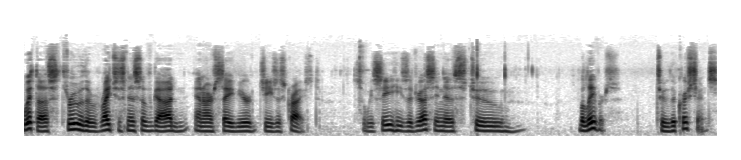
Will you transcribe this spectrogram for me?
with us through the righteousness of God and our Savior Jesus Christ. So we see he's addressing this to believers, to the Christians.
